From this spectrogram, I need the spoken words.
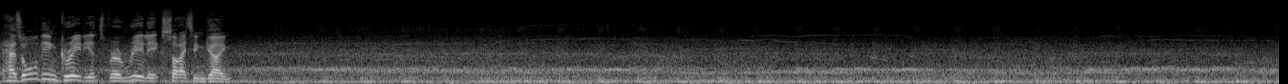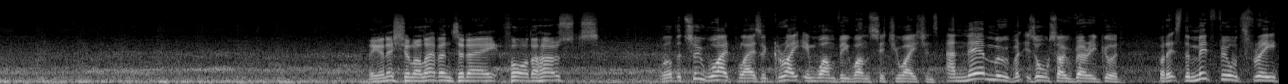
It has all the ingredients for a really exciting game. The initial 11 today for the hosts. Well, the two wide players are great in 1v1 situations, and their movement is also very good. But it's the midfield three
